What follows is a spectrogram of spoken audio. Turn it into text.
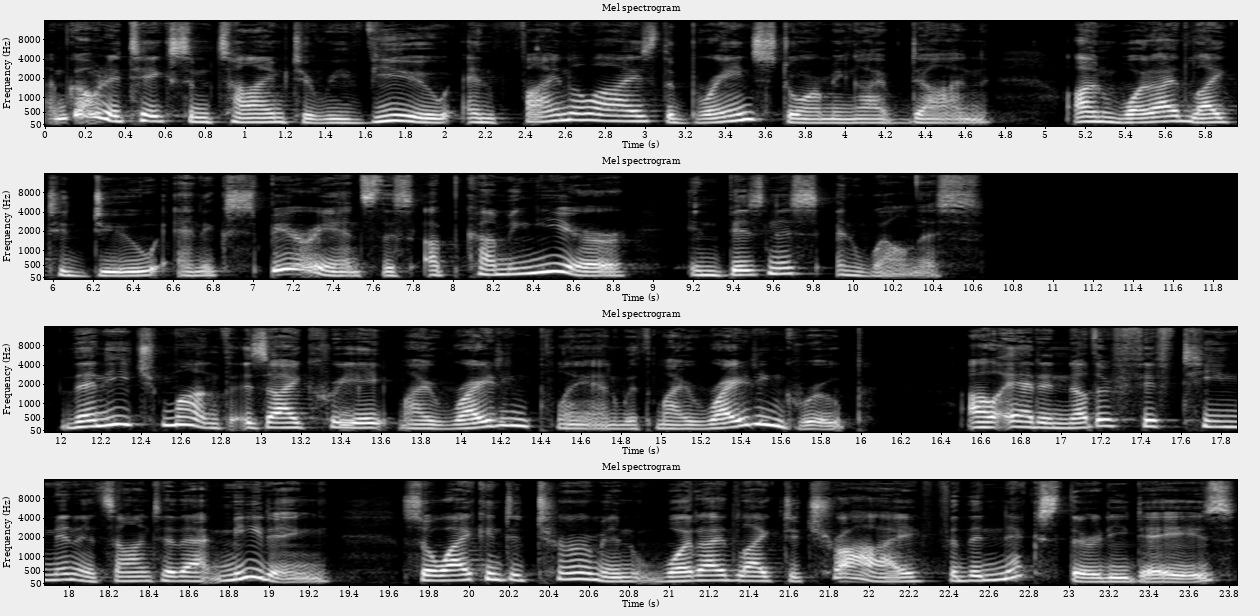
I'm going to take some time to review and finalize the brainstorming I've done on what I'd like to do and experience this upcoming year in business and wellness. Then each month, as I create my writing plan with my writing group, I'll add another 15 minutes onto that meeting so I can determine what I'd like to try for the next 30 days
